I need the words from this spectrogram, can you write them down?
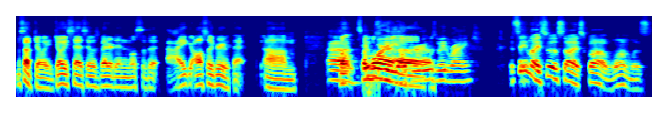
what's up, Joey? Joey says it was better than most of the. I also agree with that. Um, Uh, but some it was more, mediocre. uh, it was mid range. it seemed like Suicide Squad one was.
